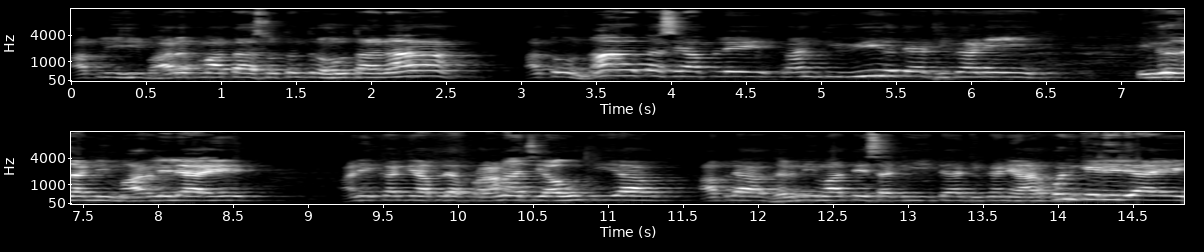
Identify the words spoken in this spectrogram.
आपली ही भारत माता स्वतंत्र होताना अतोनात असे आपले क्रांतीवीर त्या ठिकाणी इंग्रजांनी मारलेले आहेत. अनेकांनी आपल्या प्राणाची आहुती या आपल्या धरणी मातेसाठी त्या ठिकाणी अर्पण केलेली आहे.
